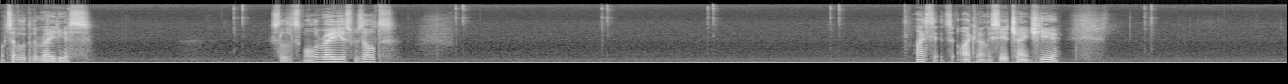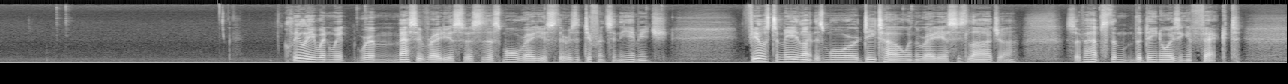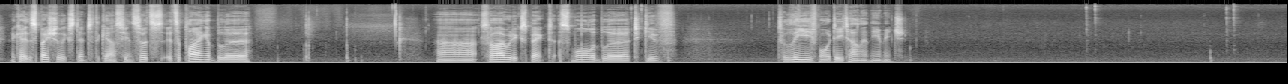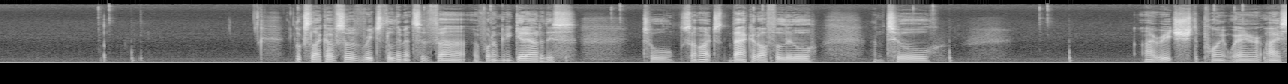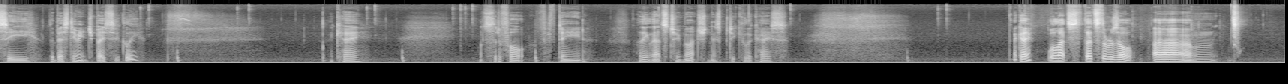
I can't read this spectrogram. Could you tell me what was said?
Let's have a look at the radius. It's a little smaller radius result. I I can only see a change here. Clearly when we're, we're a massive radius versus a small radius there is a difference in the image feels to me like there's more detail when the radius is larger. So perhaps the, the denoising effect. Okay, the spatial extent of the Gaussian. So it's it's applying a blur. Uh, so I would expect a smaller blur to give to leave more detail in the image. Looks like I've sort of reached the limits of, uh, of what I'm going to get out of this tool. So I might just back it off a little until I reach the point where I see the best image basically. Okay. What's the default? 15 I think that's too much in this particular case. Okay. Well that's that's the result. Um,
